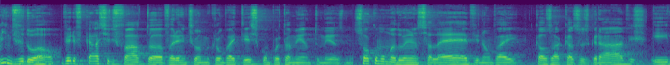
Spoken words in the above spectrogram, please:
individual, verificar se de fato a variante Omicron vai ter esse comportamento mesmo, só como uma doença leve, não vai causar casos graves e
